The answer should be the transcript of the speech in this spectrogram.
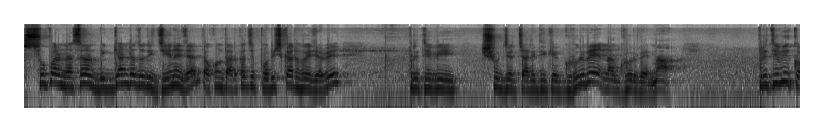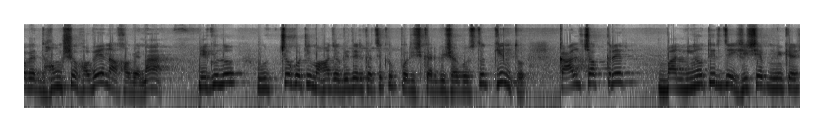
সুপার ন্যাশনাল বিজ্ঞানটা যদি জেনে যায়, তখন তার কাছে পরিষ্কার হয়ে যাবে, পৃথিবী সূর্যের চারিদিকে ঘুরবে না ঘুরবে না। পৃথিবী কবে ধ্বংস হবে না হবে না? এগুলো উচ্চকোটি মহাযোগীদের কাছে খুব পরিষ্কার বিষয়বস্তু। কিন্তু কালচক্রের বা নিয়তির যে হিসেব নিকেশ,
